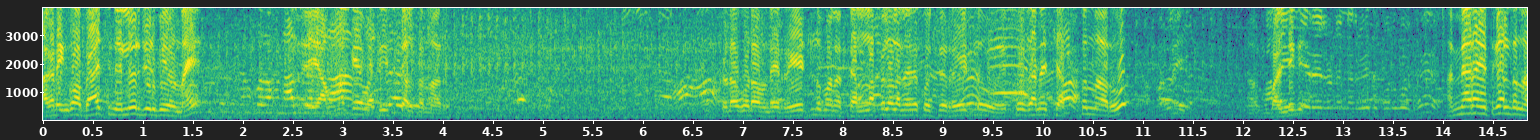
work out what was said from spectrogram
అక్కడ ఇంకో బ్యాచ్ నెల్లూరు జుడిపోయి ఉన్నాయి. అమ్మకే తీసుకెళ్తున్నారు. ఇక్కడ కూడా ఉన్నాయి రేట్లు మన తెల్ల పిల్లలు అనేది కొంచెం రేట్లు ఎక్కువగానే చెప్తున్నారు. బండికి అమ్మారా ఎత్తుకెళ్తున్నా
